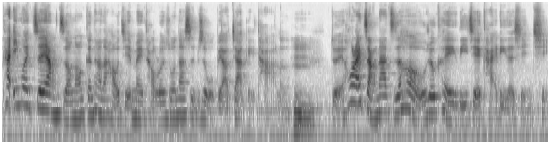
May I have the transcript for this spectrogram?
她因为这样子哦，然后跟她的好姐妹讨论说，那是不是我不要嫁给他了？嗯，对，后来长大之后，我就可以理解凯莉的心情。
